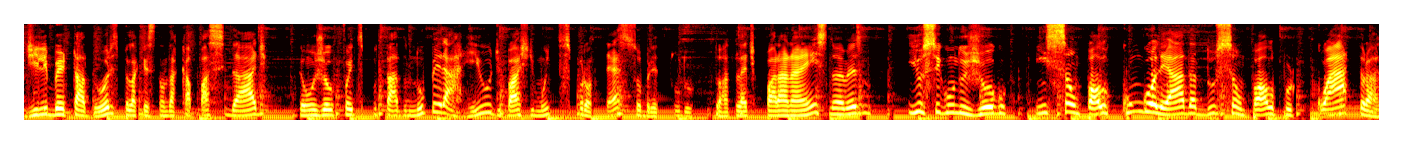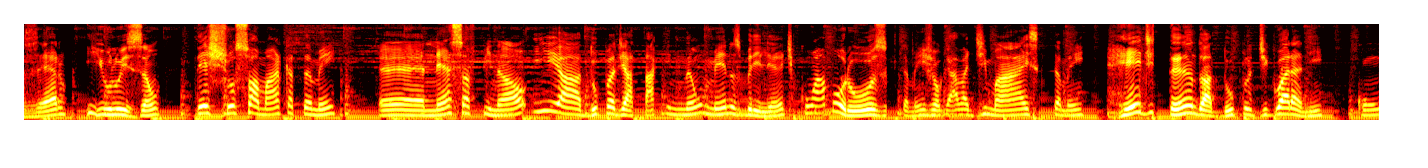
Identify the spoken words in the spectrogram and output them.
de Libertadores pela questão da capacidade. Então o jogo foi disputado no Beira Rio, debaixo de muitos protestos, sobretudo do Atlético Paranaense, não é mesmo? E o segundo jogo em São Paulo, com goleada do São Paulo por 4 a 0 E o Luizão deixou sua marca também é, nessa final. E a dupla de ataque não menos brilhante com o Amoroso, que também jogava demais, que também reeditando a dupla de Guarani com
